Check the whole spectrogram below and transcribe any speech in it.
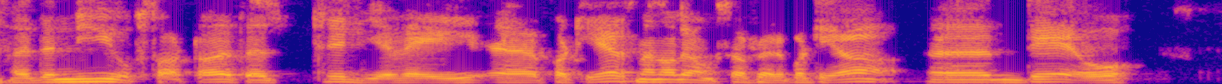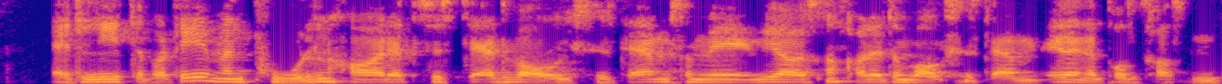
det nyoppstarta dette Tredje vei-partiet, som er en allianse av flere partier, det er jo et lite parti, men Polen har et, system, et valgsystem som vi, vi har snakka litt om valgsystem i denne podkasten.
